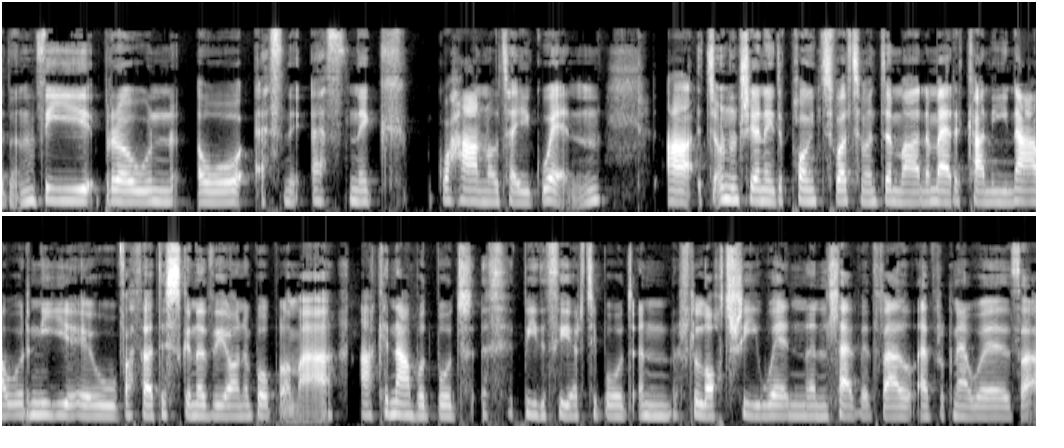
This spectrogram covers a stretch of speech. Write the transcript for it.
yn ddi brown o ethnig, ethnig gwahanol te i Gwyn, a o'n nhw'n trio neud y pwynt, wel, tyma, dyma yn America ni nawr, ni yw fatha disgynyddion y bobl yma, a cydnabod bod byd y theatr ti bod yn lot rhy wyn yn llefydd fel Efrog Newydd a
